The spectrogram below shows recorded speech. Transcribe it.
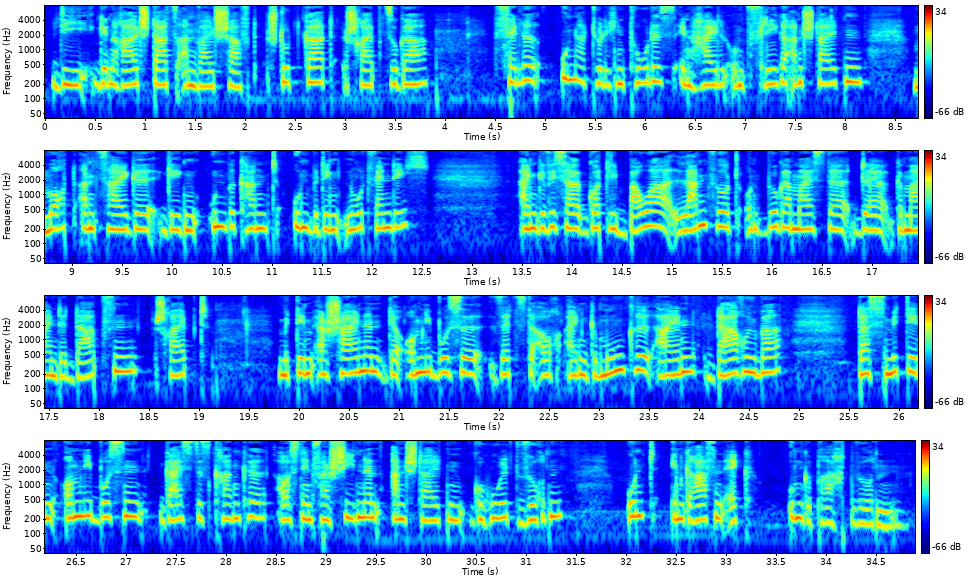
die Generalstaatsanwaltschaft Stuttgart schreibt sogar Fälle unnatürlichen Todes in Heil- und Pflegeanstalten, Mordanzeige gegen Unbekannt unbedingt notwendig. Ein gewisser Gottlieb Bauer, Landwirt und Bürgermeister der Gemeinde Dapfen, schreibt, mit dem Erscheinen der Omnibusse setzte auch ein Gemunkel ein darüber, dass mit den Omnibussen Geisteskranke aus den verschiedenen Anstalten geholt würden und in Grafeneck umgebracht würden.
